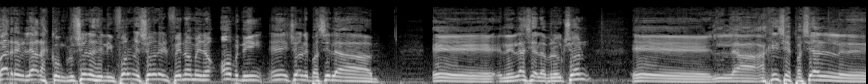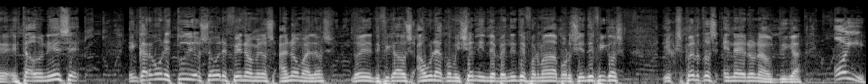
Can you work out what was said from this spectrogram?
va a revelar las conclusiones del informe sobre el fenómeno ovni. ¿eh? Yo le pasé la, eh, el enlace a la producción. Eh, la Agencia Espacial eh, Estadounidense encargó un estudio sobre fenómenos anómalos no identificados a una comisión independiente formada por científicos y expertos en aeronáutica. Hoy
